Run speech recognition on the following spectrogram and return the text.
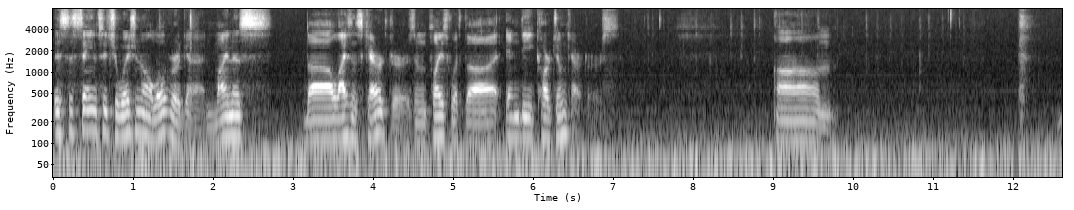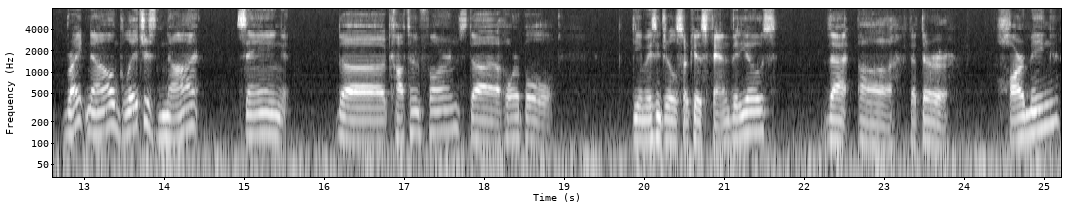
it's the same situation all over again, minus the licensed characters and replaced with the indie cartoon characters. Um, right now, Glitch is not saying the content farms, the horrible, the Amazing Digital Circus fan videos, that uh that they're harming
